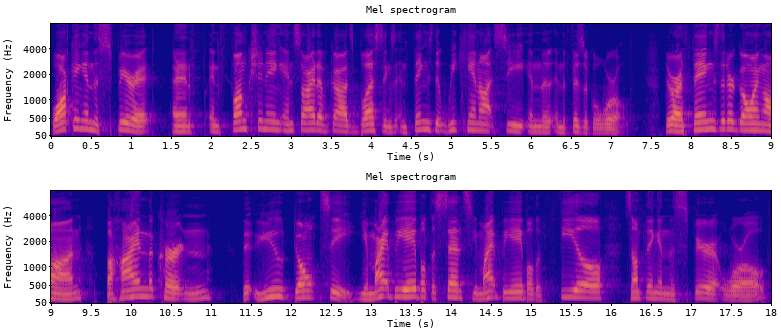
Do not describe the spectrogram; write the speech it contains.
walking in the spirit and, functioning inside of God's blessings and things that we cannot see in the, in the physical world. There are things that are going on behind the curtain that you don't see. You might be able to sense, you might be able to feel something in the spirit world.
